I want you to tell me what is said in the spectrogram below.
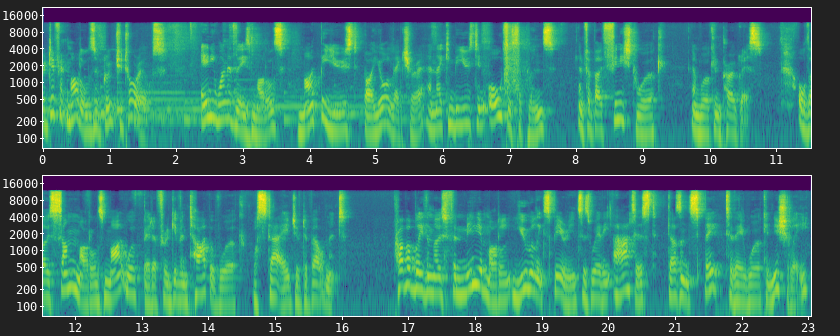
are different models of group tutorials. Any one of these models might be used by your lecturer and they can be used in all disciplines and for both finished work and work in progress. Although some models might work better for a given type of work or stage of development. Probably the most familiar model you will experience is where the artist doesn't speak to their work initially,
